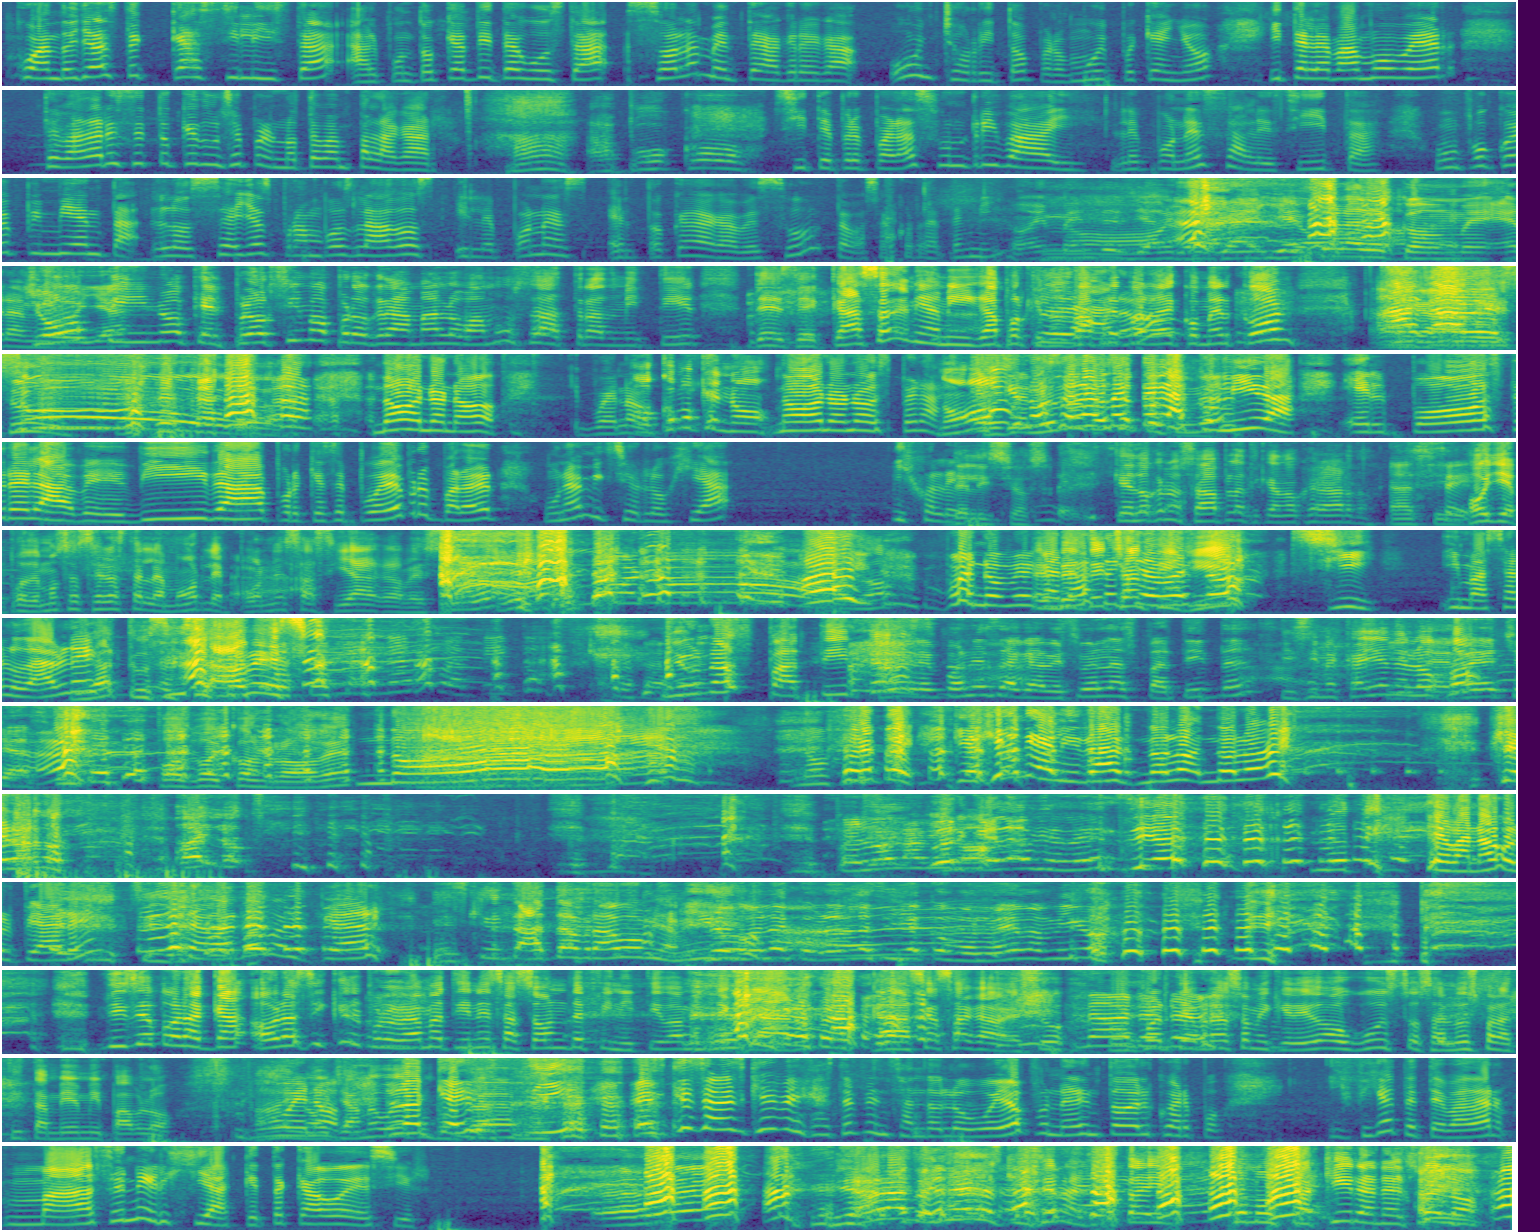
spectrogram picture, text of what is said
Cuando ya esté casi lista, al punto que a ti te gusta, solamente agrega un chorrito, pero muy pequeño, y te le va a mover, te va a dar ese toque dulce, pero no te va a empalagar. Ah, ¿a poco? Si te preparas un ribeye, le pones salecita, un poco de pimienta, lo sellas por ambos lados y le pones el toque de agavesú, te vas a acordar de mí. No inventes, No, ya, ya, ya, es hora de comer, amigo. Yo ya. opino que el próximo programa lo vamos a transmitir desde casa de mi amiga porque nos va a preparar de comer con ¡Agavesú! No, no, no. Bueno. ¿O cómo que no? No, no, no, espera. No, es que ¿que no, no solamente la comida, el postre, la bebida, porque se puede preparar una mixología, híjole. Delicioso. deliciosa. ¿Qué es lo que nos estaba platicando Gerardo? Así. Oye, podemos hacer hasta el amor, le pones así a Agavesú. ¡No, no! Ay, ¿No? bueno, me ¿En vez de ganaste, chantilly? bueno. Sí, y más saludable. Mira, tú sí sabes. y unas Le patitas. pones a en las patitas. Y si me cae en y el te ojo, pues voy con Robert. No. No, fíjate, qué genialidad. No lo, no lo. Gerardo. Ay, lo tiene. Perdón, amigo. ¿Por qué la violencia? Te van a golpear, ¿eh? Te van a golpear. Es que anda bravo, mi amigo. van a cobrar la silla como nueva, amigo. Dice por acá, ahora sí que el programa tiene sazón definitivamente claro. Gracias a. No, Un fuerte no. abrazo, mi querido Augusto. Saludos para ti también, mi Pablo. Ay, no, bueno, ya me voy a lo que comportar. sí es que sabes que me dejaste pensando, lo voy a poner en todo el cuerpo. Y fíjate, te va a dar más energía. ¿Qué te acabo de decir? Mira la dueña de las quincenas, ya está ahí como Shakira en el suelo.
